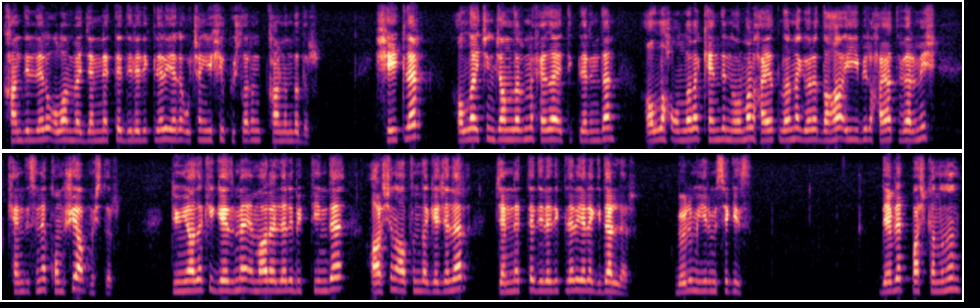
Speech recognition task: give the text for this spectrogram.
kandilleri olan ve cennette diledikleri yere uçan yeşil kuşların karnındadır. Şehitler Allah için canlarını feda ettiklerinden Allah onlara kendi normal hayatlarına göre daha iyi bir hayat vermiş, kendisine komşu yapmıştır. Dünyadaki gezme emareleri bittiğinde arşın altında geceler cennette diledikleri yere giderler. Bölüm 28 Devlet başkanının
